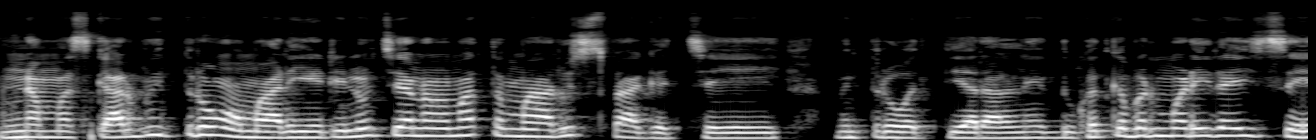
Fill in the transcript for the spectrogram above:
નમસ્કાર મિત્રો, અમારી એટીનું ચેનલમાં તમારું સ્વાગત છે. મિત્રો, અત્યારે હાલને દુઃખદ ખબર મળી રહી છે.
